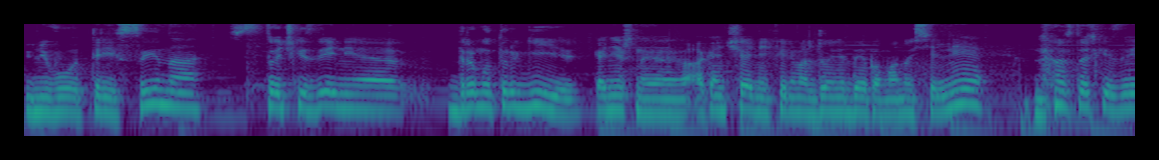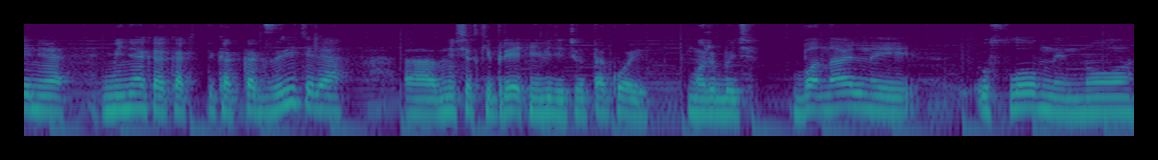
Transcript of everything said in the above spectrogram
У него три сына. С точки зрения драматургии, конечно, окончание фильма с Джонни Деппом, оно сильнее, но с точки зрения меня как, как, как, как зрителя, э, мне все-таки приятнее видеть вот такой, может быть, банальный, условный, но...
